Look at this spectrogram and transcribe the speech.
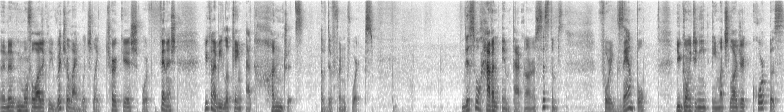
in a morphologically richer language like Turkish or Finnish, you're going to be looking at hundreds of different words. This will have an impact on our systems. For example, you're going to need a much larger corpus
